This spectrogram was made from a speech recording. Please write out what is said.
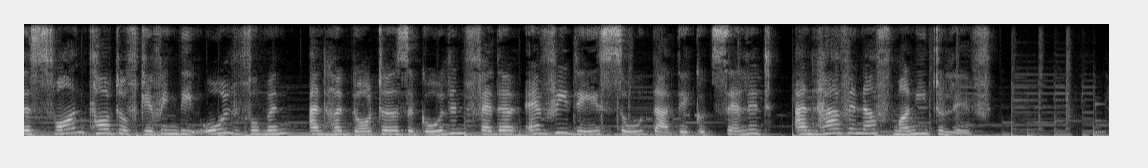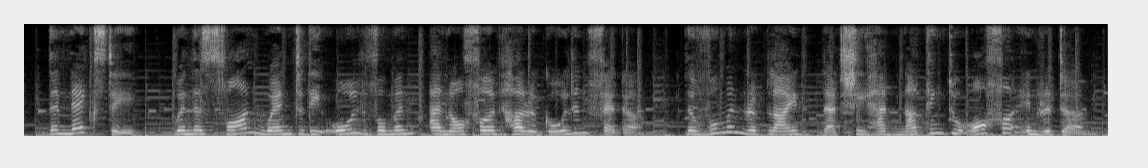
the swan thought of giving the old woman and her daughters a golden feather every day so that they could sell it and have enough money to live. The next day, when the swan went to the old woman and offered her a golden feather, the woman replied that she had nothing to offer in return.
